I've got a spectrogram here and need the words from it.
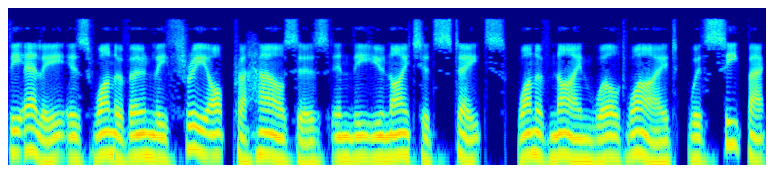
The Ellie is one of only three opera houses in the United States, one of nine worldwide, with seatback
